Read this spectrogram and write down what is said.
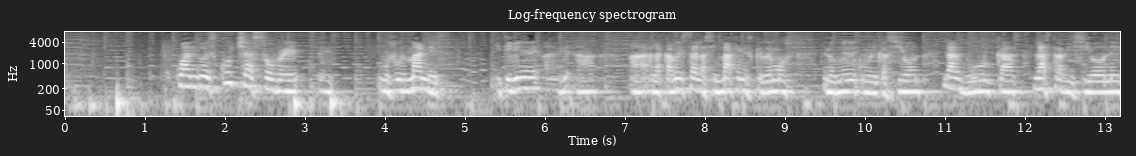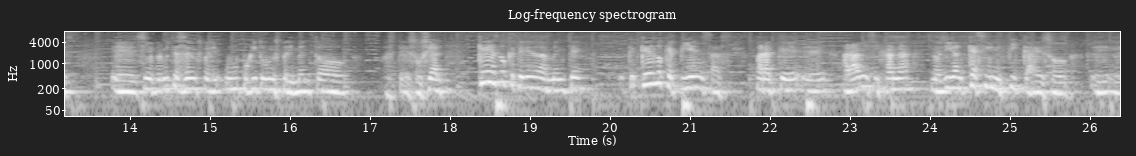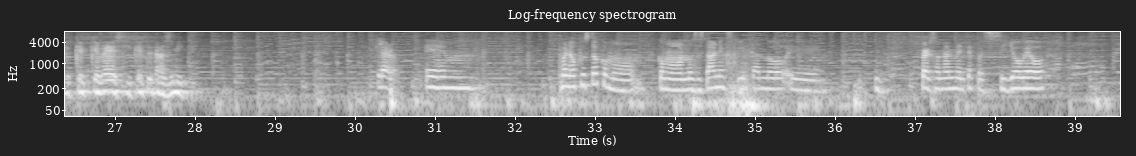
cuando escuchas sobre eh, musulmanes y te vienen a, la cabeza las imágenes que vemos en los medios de comunicación, las burcas, las tradiciones. Eh, si me permite hacer un, poquito un experimento este, social, ¿qué es lo que te viene a la mente? ¿Qué, es lo que piensas para que eh, y Hanna nos digan qué significa eso eh, que, ves y que te transmite. Claro. Em, bueno, justo como, como nos estaban explicando eh, personalmente, pues si yo veo,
